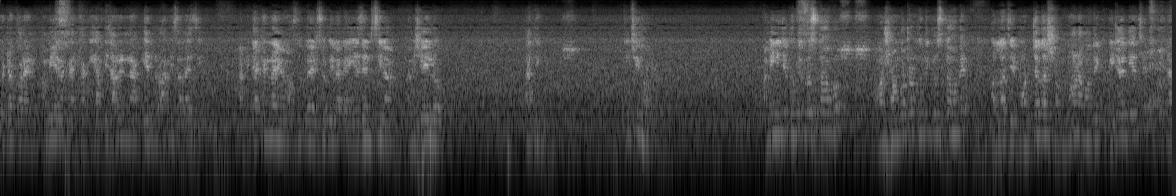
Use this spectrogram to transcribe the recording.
ওইটা করেন আমি এলাকায় থাকি আপনি জানেন না কেন্দ্র আমি চালাইছি। আপনি দেখেন না আমি মাসুদ ভাইয়ের ছবি লাগাই এজেন্ট ছিলাম আমি সেই লোক। নাথিং কিছুই হবে আমি নিজে ক্ষতিগ্রস্ত হব, আমার সংগঠন ক্ষতিগ্রস্ত হবে, আল্লাহ যে মর্যাদা, সম্মান আমাদের বিজয় দিয়েছে, এটা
